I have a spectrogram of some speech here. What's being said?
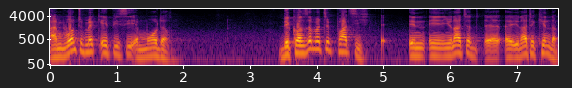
I'm going to make APC a model. The Conservative Party in, in United, uh, uh, United Kingdom,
